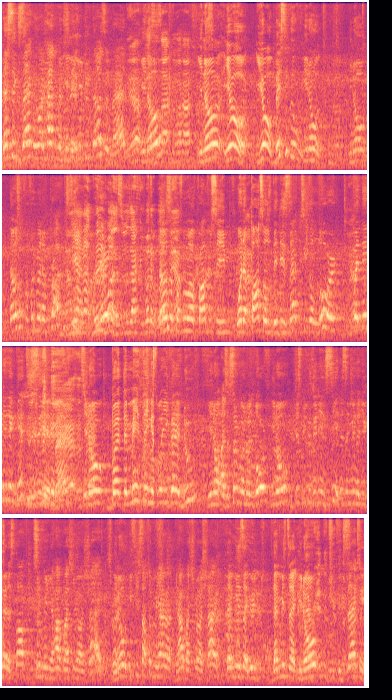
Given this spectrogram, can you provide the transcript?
That's exactly what happened in the year 2000, man. Yeah, you that's know, exactly what happened. you know, yo, yo, basically, you know, you know, that was a fulfillment of prophecy. Yeah, that really right? was. Exactly what it was. That was a yeah. fulfillment of prophecy when apostles they desired to see the Lord, but they didn't get to see it, man. Yeah, you know, but the main thing is what you gotta do. You know, as a servant of the Lord, you know, just because you didn't see it doesn't mean that you gotta stop serving Yahweh Shimon Shai. You know, if you stop serving Yahweh Shimon Shai, that means that you're, that means that you know, never in the truth in the exactly,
